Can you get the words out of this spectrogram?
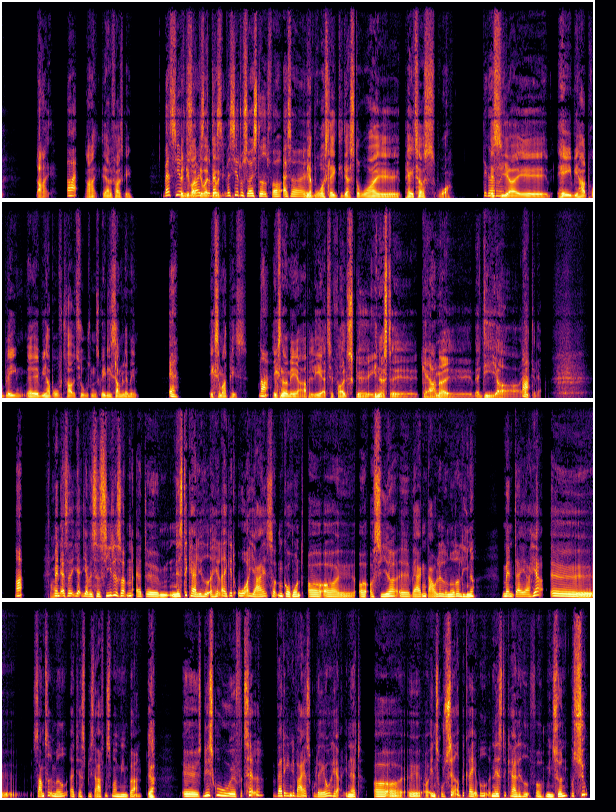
Nej. Nej. Nej, det er det faktisk ikke. Hvad siger, Men du det så var- i det var- stedet, det hvad, var- hvad siger du så i stedet for? Altså, Jamen, jeg bruger slet ikke de der store øh, patos-ord. det gør Jeg siger, øh, hey, vi har et problem, øh, vi har brug for 30.000, skal vi ikke lige samle dem ind? Ja. Ikke så meget pis. Nej. Ikke sådan noget med at appellere til folks øh, inderste kerner, øh, værdier og Nej. alt det der. Men altså, jeg, jeg vil så sige det sådan, at øh, næstekærlighed er heller ikke et ord, jeg sådan går rundt og, og, øh, og, og siger øh, hverken dagligt eller noget, der ligner. Men da jeg her, øh, samtidig med, at jeg spiste aftensmad med mine børn, Ja. øh, lige skulle øh, fortælle, hvad det egentlig var, jeg skulle lave her i nat, og, og, øh, og introducerede begrebet næstekærlighed for min søn på syv,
